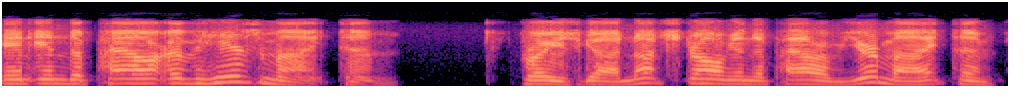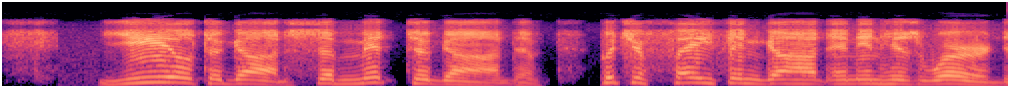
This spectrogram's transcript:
and in the power of His might. Um, praise God. Not strong in the power of your might. Um, yield to God. Submit to God. Put your faith in God and in His Word.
